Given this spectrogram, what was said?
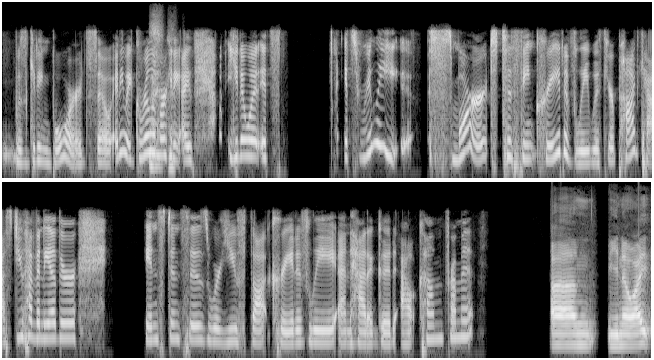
was getting bored. So anyway, guerrilla marketing. I, you know what? It's it's really smart to think creatively with your podcast. Do you have any other instances where you've thought creatively and had a good outcome from it? Um, you know, I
